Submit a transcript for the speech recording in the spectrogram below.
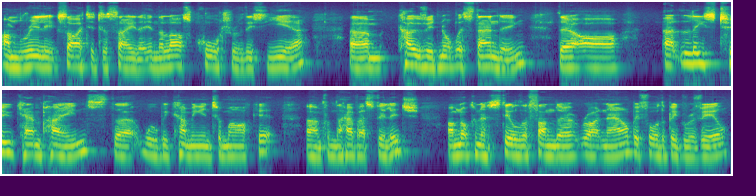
I'm really excited to say that in the last quarter of this year, um, COVID notwithstanding, there are at least two campaigns that will be coming into market um, from the Havas Village. I'm not going to steal the thunder right now before the big reveal,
